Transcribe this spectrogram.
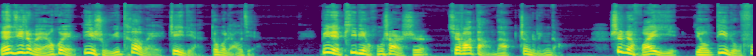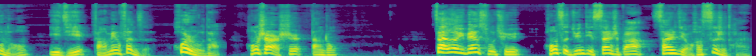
连军事委员会隶属于特委这一点都不了解，并且批评红十二师缺乏党的政治领导，甚至怀疑有地主富农以及反命分子混入到红十二师当中。在鄂豫边苏区，红四军第三十八、三十九和四十团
